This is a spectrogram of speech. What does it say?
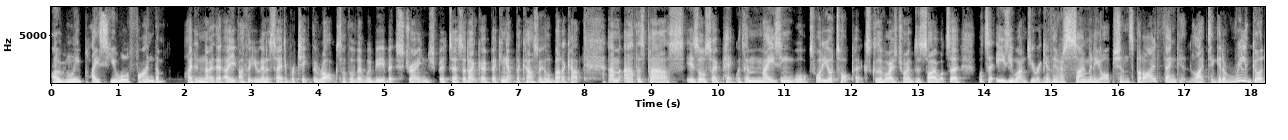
only place you will find them. I didn't know that. I, I, thought you were going to say to protect the rocks. I thought that would be a bit strange, but uh, so don't go picking up the Castle Hill Buttercup. Um, Arthur's Pass is also packed with amazing walks. What are your top picks? Because I've always trying to decide what's a what's an easy one. Do you reckon? Well, there are so many options, but I think like to get a really good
